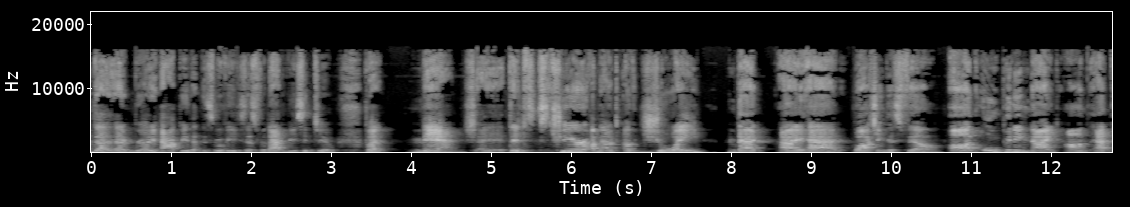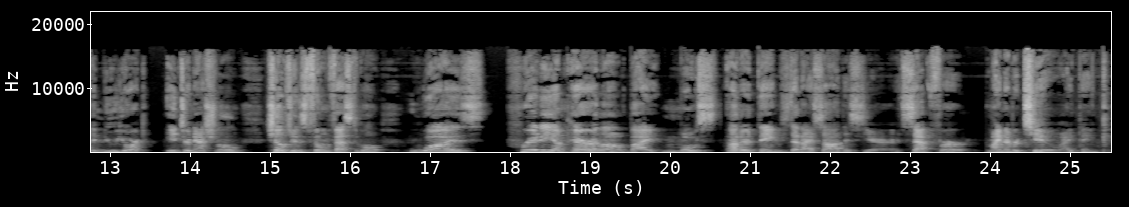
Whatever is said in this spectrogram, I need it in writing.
that, I'm really happy that this movie exists for that reason too. But man, the sheer amount of joy that I had watching this film on opening night on at the New York International Children's Film Festival was pretty unparalleled by most other things that I saw this year, except for my number two, I think.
